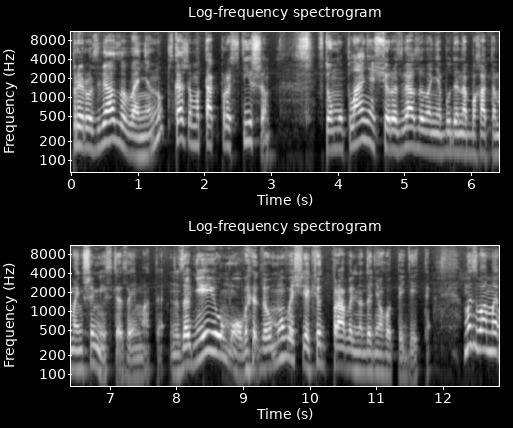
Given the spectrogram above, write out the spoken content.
при розв'язуванні, ну, скажімо так, простішим. В тому плані, що розв'язування буде набагато менше місця займати. За однієї умови, за умови, якщо правильно до нього підійти. Ми з вами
